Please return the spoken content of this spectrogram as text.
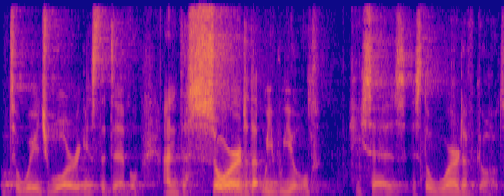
God to wage war against the devil. And the sword that we wield, he says, is the Word of God.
